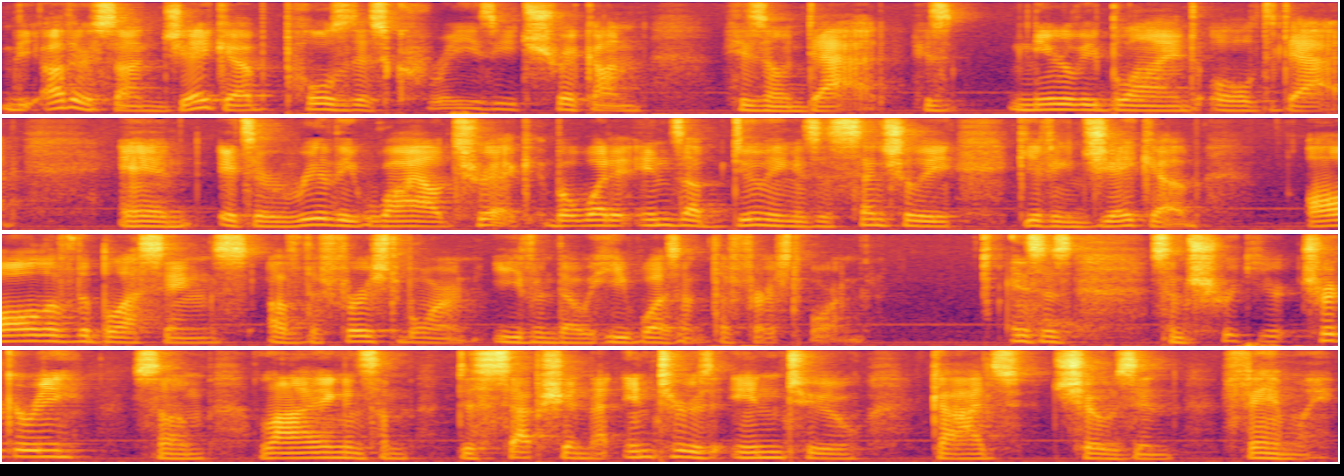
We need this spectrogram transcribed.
the other son, Jacob, pulls this crazy trick on his own dad, his nearly blind old dad. And it's a really wild trick. But what it ends up doing is essentially giving Jacob all of the blessings of the firstborn, even though he wasn't the firstborn. This is some tricky, trickery, some lying, and some deception that enters into God's chosen family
